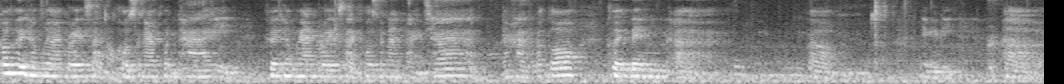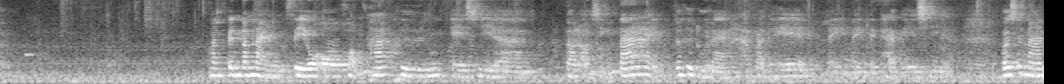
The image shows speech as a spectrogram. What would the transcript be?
ก็เคยทำงานบริษัทโฆษณาคนไทย เคยทำงานบริษัทโฆษณาต่างชาตินะคะแล้วก็เคยเป็นอ่อเอ่อยังไงดีมันเป็นตำแหน่ง COO ของภาคพื้นเอเชีย ตอนออกเฉียงใต้ก็คือดูแล 5 ประเทศในในในแถบเอเชีย เพราะฉะนั้น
